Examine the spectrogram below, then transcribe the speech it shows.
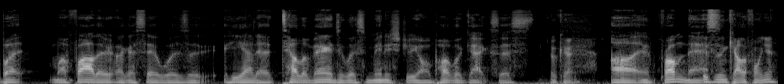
But my father, like I said, was a, he had a televangelist ministry on public access. Okay. Uh, and from that, This is in California.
